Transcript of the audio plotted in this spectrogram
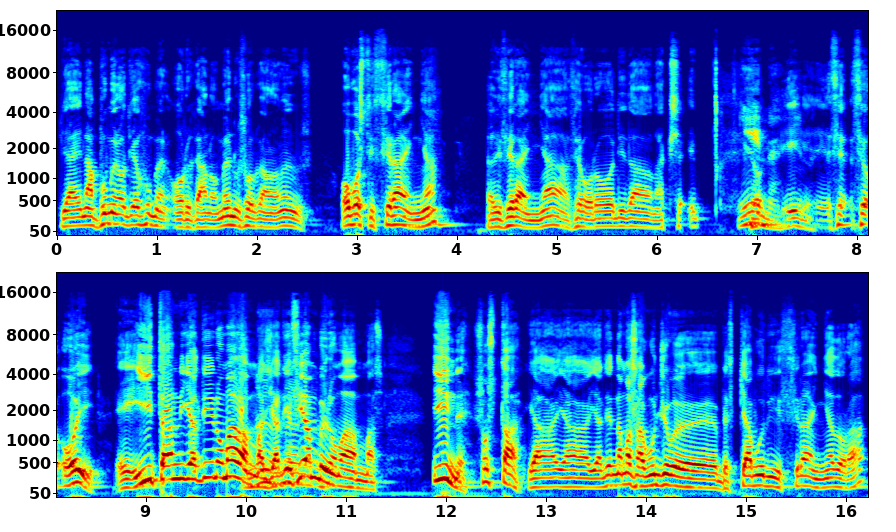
για να πούμε ότι έχουμε οργανωμένους οργανωμένους όπως τη θύρα 9 δηλαδή η θύρα 9 θεωρώ ότι ήταν αξε... Είναι, ε, είναι. ε, θε- θε- όχι, ε, ήταν για την ομάδα μας, Ναι, γιατί ναι, έφυγαν ναι. από την ομάδα μας. Είναι, σωστά, για, για, γιατί να μας ακούν και ε, παιδιά από τη θύρα 9 τώρα,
